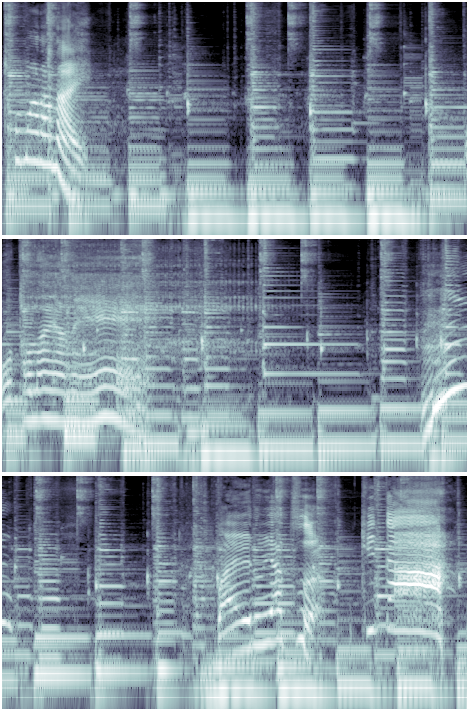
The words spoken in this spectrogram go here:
止まらない。大人やね。うん？映えるやつ。来た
